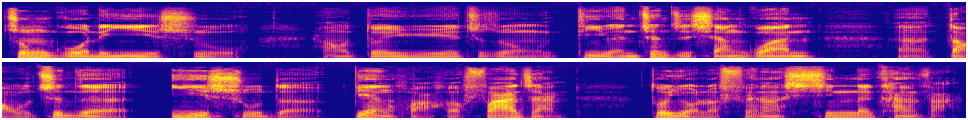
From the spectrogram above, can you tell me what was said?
中国的艺术。然后对于这种地缘政治相关，呃导致的艺术的变化和发展，都有了非常新的看法，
